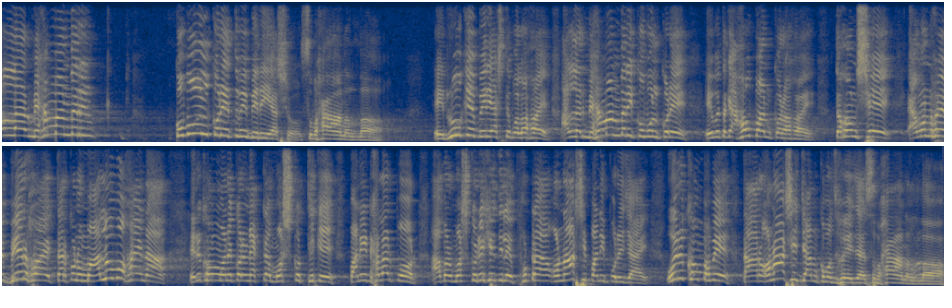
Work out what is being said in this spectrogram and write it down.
আল্লাহর মেহমানদের কবুল করে তুমি বেরিয়ে আসো। সুবহান আল্লাহ এই রুকে বেরিয়ে আসতে বলা হয়, আল্লাহর মেহমানদারি কবুল করে এবার তাকে আহ্বান করা হয়। তখন সে এমনভাবে বের হয়, তার কোনো মালুমও হয় এরকম মনে করেন একটা মস্কর থেকে পানি ঢালার পর আবার মস্কর রেখে দিলে ফোটা অনায়াসি পানি পড়ে যায়। ওই রকমভাবে তার অনায়াসি যান কবজ হয়ে যায় সুবহান আল্লাহ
